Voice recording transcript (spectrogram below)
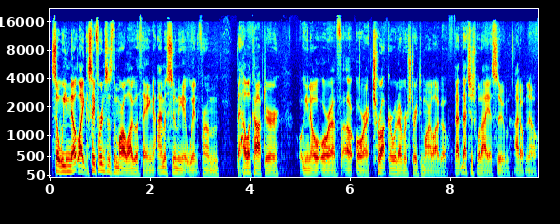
So we know, like, say for instance, the Mar-a-Lago thing. I'm assuming it went from the helicopter you know, or a or a truck or whatever straight to Mar-a-Lago. That, that's just what I assume. I don't know.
